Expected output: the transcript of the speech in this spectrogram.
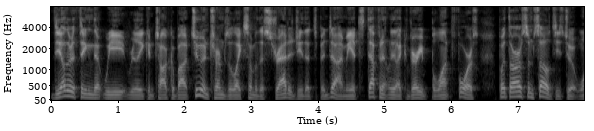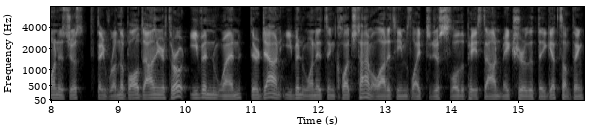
the other thing that we really can talk about too, in terms of like some of the strategy that's been done. I mean, it's definitely like very blunt force, but there are some subtleties to it. One is just they run the ball down your throat, even when they're down, even when it's in clutch time. A lot of teams like to just slow the pace down, make sure that they get something.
